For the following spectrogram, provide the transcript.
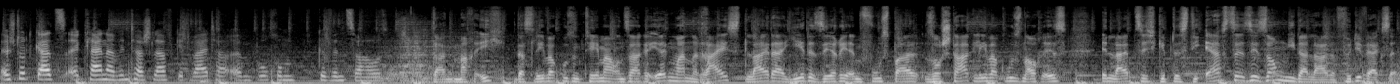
äh, Stuttgarts äh, kleiner Winterschlaf geht weiter. Ähm, Bochum gewinnt zu Hause. Dann mache ich das Leverkusen-Thema und sage, irgendwann reißt leider jede Serie im Fußball, so stark Leverkusen auch ist. In Leipzig gibt es die erste Saisonniederlage für die Werkself.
